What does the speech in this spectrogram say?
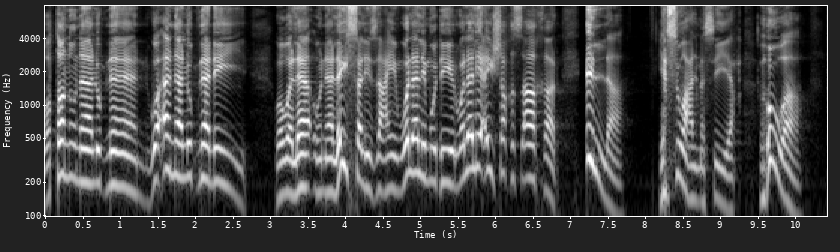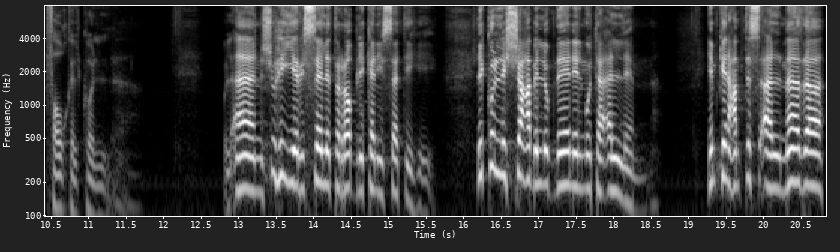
وطننا لبنان وأنا لبناني وولاؤنا ليس لزعيم ولا لمدير ولا لأي شخص آخر إلا يسوع المسيح هو فوق الكل. والآن شو هي رسالة الرب لكنيسته؟ لكل الشعب اللبناني المتألم. يمكن عم تسأل ماذا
